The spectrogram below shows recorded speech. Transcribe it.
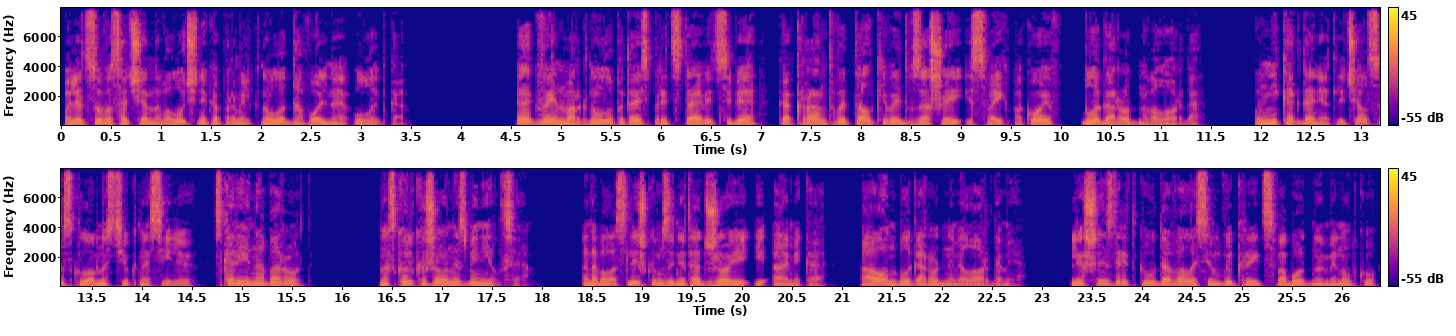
По лицу высоченного лучника промелькнула довольная улыбка. Эгвейн моргнула, пытаясь представить себе, как Рант выталкивает в зашей из своих покоев благородного лорда. Он никогда не отличался склонностью к насилию, скорее наоборот. Насколько же он изменился? Она была слишком занята Джои и Амика, а он благородными лордами. Лишь изредка удавалось им выкроить свободную минутку,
